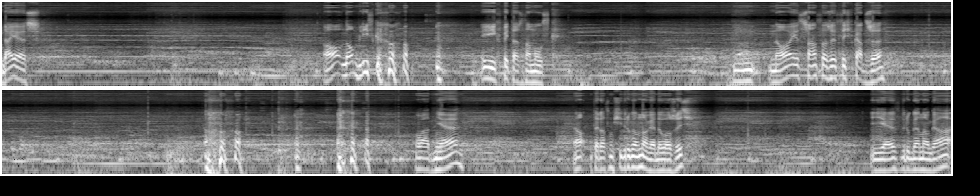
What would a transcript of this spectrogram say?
Dajesz. O, no blisko. I chwytasz za mózg. Mm, No, jest szansa, że jesteś w kadrze. Ładnie. No, teraz musi drugą nogę dołożyć. Jest druga noga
